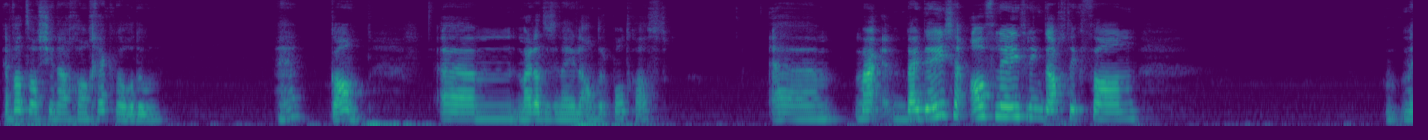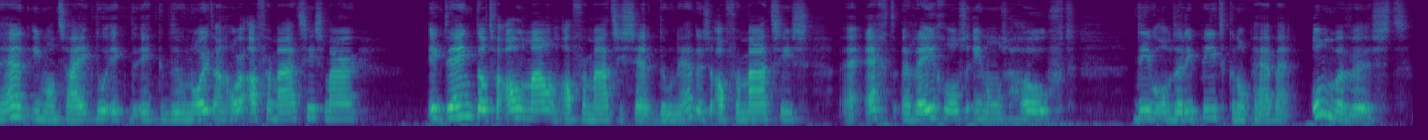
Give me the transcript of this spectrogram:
en wat als je nou gewoon gek wil doen? Hè? Kan. Um, maar dat is een hele andere podcast. Um, maar bij deze aflevering dacht ik van iemand zei, ik doe, ik, ik doe nooit aan affirmaties, maar ik denk dat we allemaal een affirmatieset doen. Hè? Dus affirmaties, eh, echt regels in ons hoofd die we op de repeat knop hebben, onbewust.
